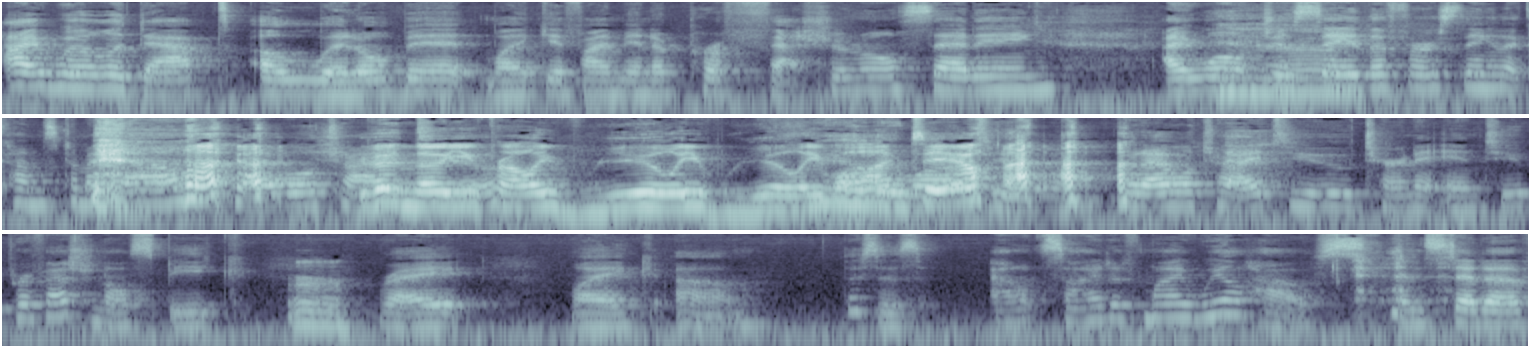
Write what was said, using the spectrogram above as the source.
I will adapt a little bit. Like, if I'm in a professional setting, I won't yeah. just say the first thing that comes to my mouth. I will try Even though to, you probably really, really, really want, want, to. to. but I will try to turn it into professional speak. Mm. Right? Like, um, this is outside of my wheelhouse instead of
